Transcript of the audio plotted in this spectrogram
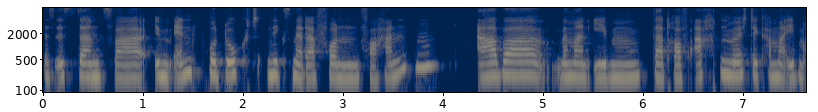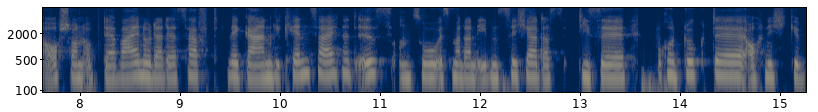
Es ist dann zwar im Endprodukt nichts mehr davon vorhanden, aber wenn man eben darauf achten möchte, kann man eben auch schauen, ob der Wein oder der Saft vegan gekennzeichnet ist. Und so ist man dann eben sicher, dass diese Produkte auch nicht ge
